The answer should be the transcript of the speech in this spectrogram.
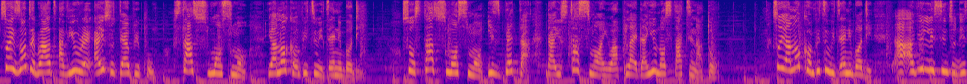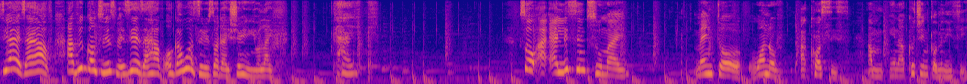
So it's not about have you read i used to tell people start small small. You are not competing with anybody so start small small. It's better that you start small and you apply than you not starting at all. So you are not competing with anybody. Uh, have you listened to this? Yes i have. Have you gone to this place? Yes i have. Oga what's the result is showing in your life? Like so I, I listened to my mentor, one of our courses. I'm in a coaching community,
